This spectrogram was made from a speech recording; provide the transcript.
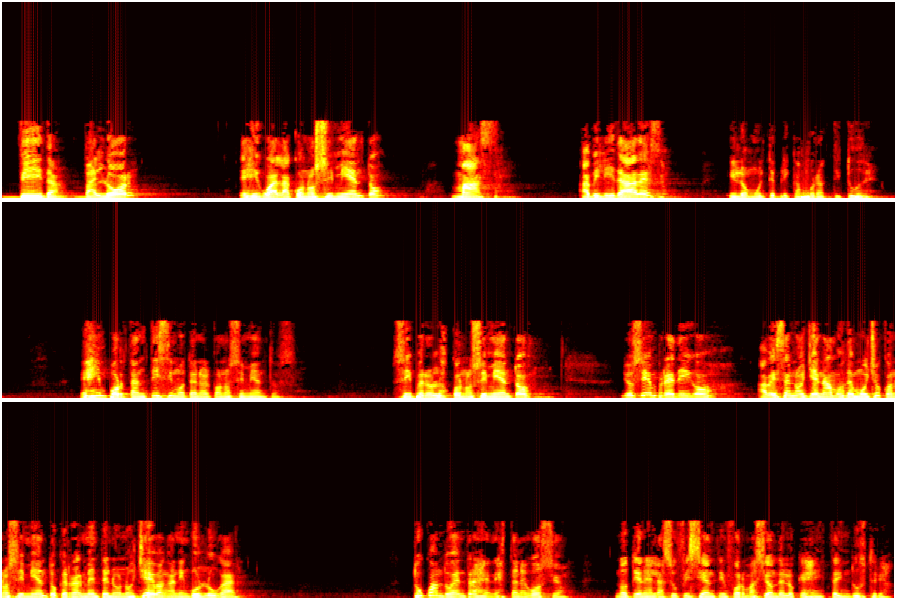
vida, valor es igual a conocimiento más habilidades y lo multiplicas por actitudes. Es importantísimo tener conocimientos. Sí, pero los conocimientos, yo siempre digo, a veces nos llenamos de muchos conocimientos que realmente no nos llevan a ningún lugar. Tú cuando entras en este negocio no tienes la suficiente información de lo que es esta industria.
